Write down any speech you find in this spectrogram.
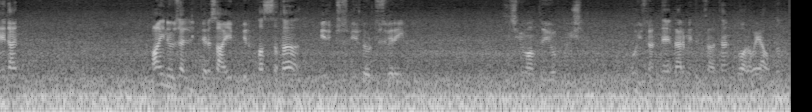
neden aynı özelliklere sahip bir Passat'a 1300-1400 vereyim? Hiçbir mantığı yok bu işin. O yüzden de vermedim zaten. Bu arabayı aldım.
